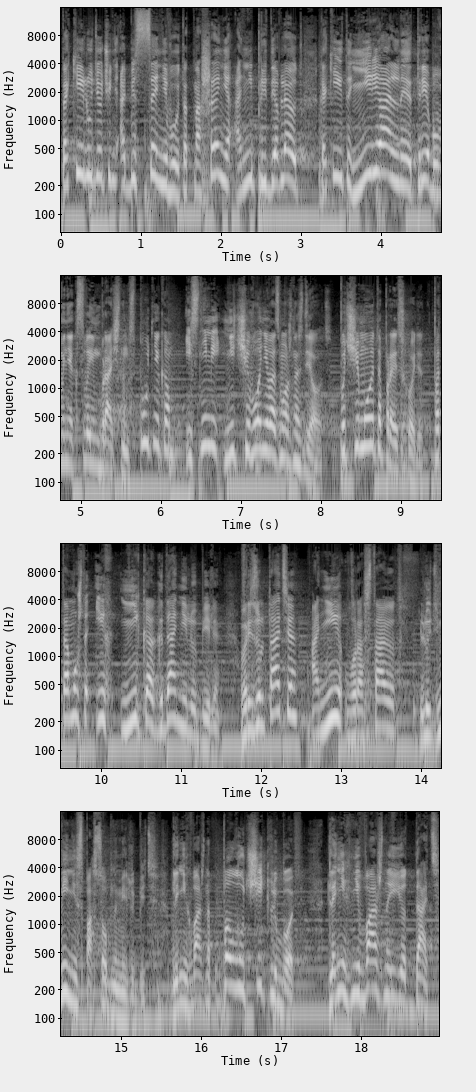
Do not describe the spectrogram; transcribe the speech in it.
Такие люди очень обесценивают отношения, они предъявляют какие-то нереальные требования к своим брачным спутникам, и с ними ничего невозможно сделать. Почему это происходит? Потому что их никогда не любили. В результате они вырастают людьми, неспособными любить. Для них важно получить любовь. Для них не важно ее дать.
